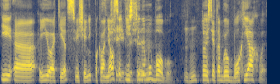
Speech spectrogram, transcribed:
И э, ее отец, священник, поклонялся священник, истинному Богу. Угу. То есть это был Бог Яхвы.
